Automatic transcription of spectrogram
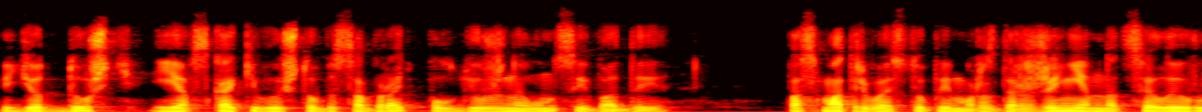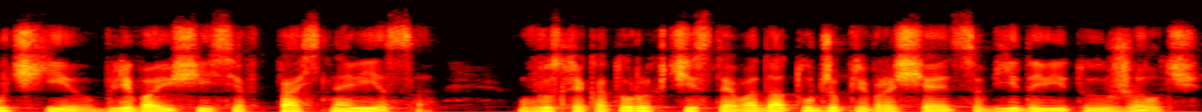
Идет дождь, и я вскакиваю, чтобы собрать полдюжины унций воды, посматривая с тупым раздражением на целые ручьи, вливающиеся в пасть навеса, в русле которых чистая вода тут же превращается в ядовитую желчь.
